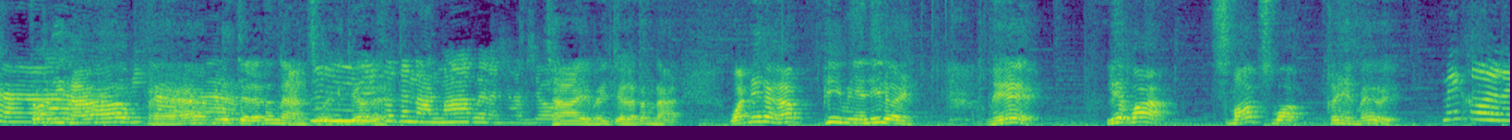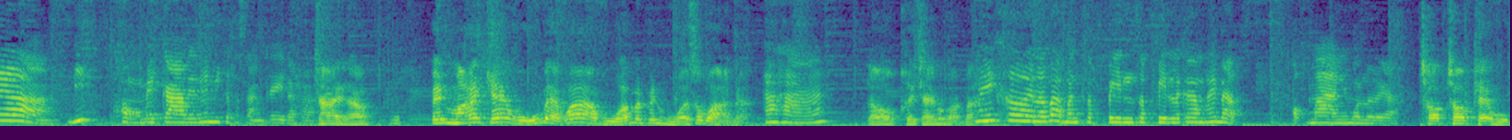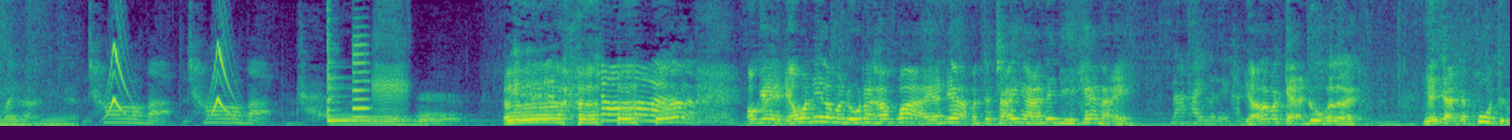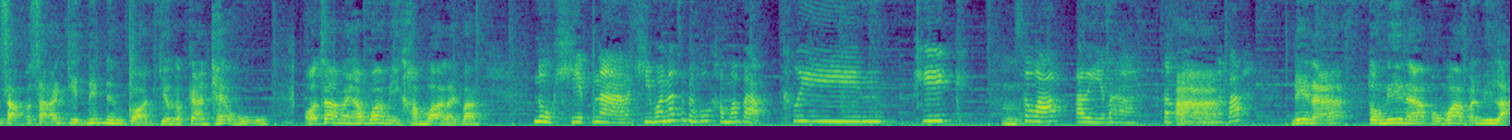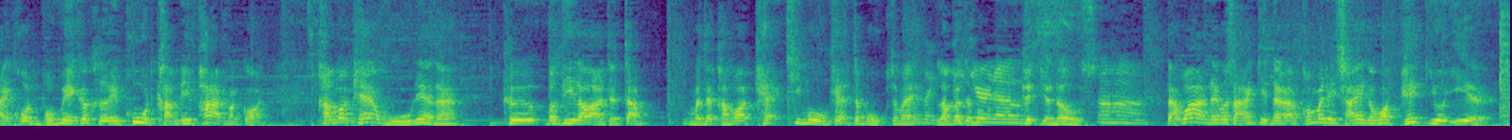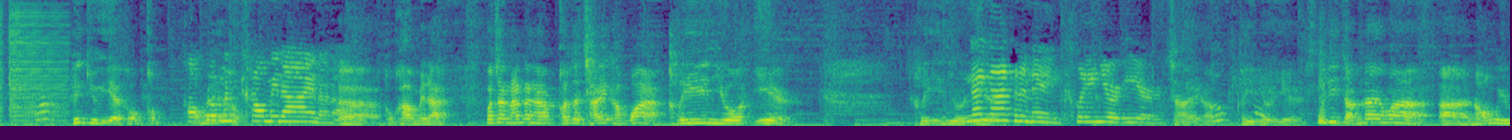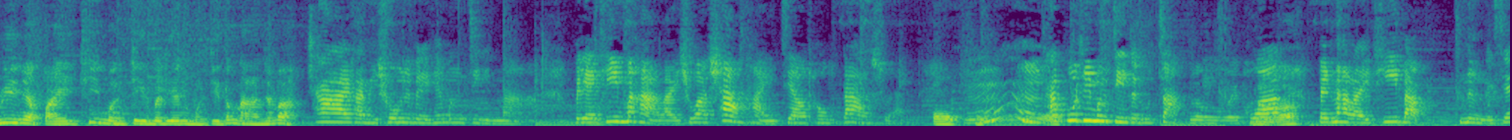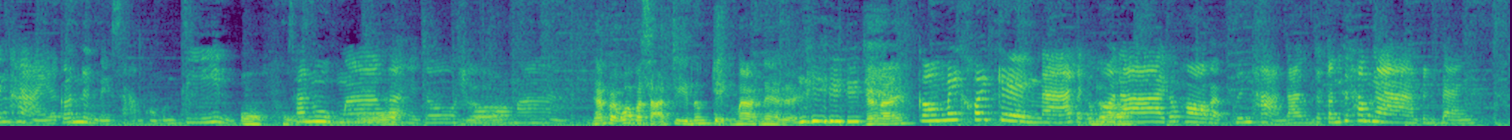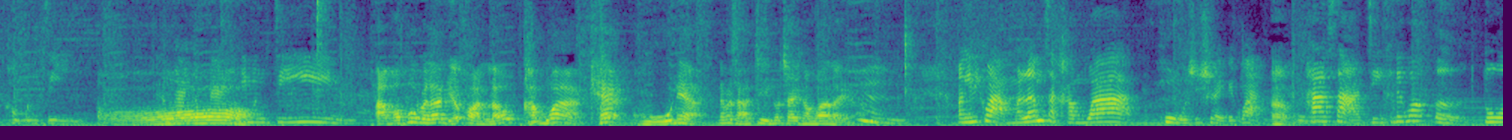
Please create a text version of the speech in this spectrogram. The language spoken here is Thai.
ค่ะสวัสดีครับสวัสดีแหมค่ะไม่ได้เจอกันตั้งนานสวยขึ้นเยอะเลยไม่ได้เจอกันนานมากเลยนะคะพี่โจใช่ไม่เจอกันตั้งนาน วันนี้นะครับ พี่มีอันนี้เลยนี่เรียกว่า smart swap เคยเห็นไหมเอ่ยไม่เคยเลยอะนี่ของอเมริกาเลยไม่มีแต่ภาษาอังกฤษอะค่ะใช่ครับ เป็นไม้แค่หูแบบว่าหัวมันเป็นหัวสว่านอะอ่าฮะเราเคยใช้มาก่อนปะไม่เคยแล้วแบบมันสปินสปินแล้วก็ทำให้แบบออกมาอย่างนี้หมดเลยอะชอบชอบแค่หูไม้สานนี่ชอบอะชอบอะ เออชอบอะแบบโอเค เดี๋ยววันนี้เรามาดูนะครับว่าไอ้อันเนี้ยมันจะใช้งานได้ดีแค่ไหน ได้เลยค่ะ เดี๋ยวเรามาแกะดูกันเลย เดี๋ยวอยากจะพูดถึงศัพท์ภาษาอังกฤษนิดนึงก่อนเกี่ยวกับการแค่หูอ๋อทราบไหมครับว่ามีคำว่าอะไรบ้าง หนูคิดนะคิดว่าน่าจะเป็นพวกคำว่าแบบ clean pick อืม swap อะไรอย่างงี้ป่ะคะสปินอ่านะปะนี่นะ ตรงนี้นะผมว่ามันมีหลายคนผมเองก็เคยพูดคำนี้พลาดมาก่อนคำว่าแค่หูเนี่ยนะ คือบางทีเราอาจจะจับ มันจะคำว่าแค่ขี้มูกแค่จมูกใช่ไหม Like เราก็จะบอก pick your nose pick your nose อ่าฮะ แต่ว่าในภาษาอังกฤษนะครับเขาไม่ได้ใช้คำว่า pick your ear pick your ear เขาเขาเขาไม่ก็ได้มันเอาเข้าไม่ได้นะเนาะเออเขาเข้าไม่ได้ เพราะฉะนั้นนะครับเขาจะใช้คำว่า clean your ear clean your ear ง่ายๆแค่นั้นเอง clean your ears ใช่ครับ โอเค clean your ears ที่จำได้ว่าอ่าน้องวีวีเนี่ยไปที่เมืองจีนไปเรียนอยู่เมืองจีนตั้งนานใช่ปะใช่ค่ะ มีช่วงหนึงไปเรียนที่เมืองจีนมา ไปเรียนที่มหาลัยชื่อว่าช่างไห่เจียวทงต้าสวน โอ้โห อืมถ้าพูดที่เมืองจีนจะรู้จักเลย เพราะว่าเหรอ เป็นมหาลัยที่แบบหนึ่งในเซี่ยงไฮ้แล้วก็หนึ่งในสามของเมืองจีน โอ้โห สนุกมากค่ะเฮยโจชเหรออบมาก งั้นแปลว่าภาษาจีนต้องเก่งมากแน่เลย ใช่ไหม ก็ไม่ค่อยเก่งนะ แต่ก็พอเหรอ ได้ก็พอแบบพื้นฐานได้ แต่ตอนนี้ก็ทำงานเป็นแบงค์ของเมืองจีนอ๋อทำงานกับแบงค์ที่เมืองจีนอะพอพูดไปแล้วเดี๋ยวก่อนแล้วคำว่าแค่หูเนี่ยในภาษาจีนเขาใช้คำว่าอะไรอะอืมเอางี้ดีกว่ามาเริ่มจากคำว่า หูเฉยๆดีกว่า อะหูภาษาจีนเขาเรียกว่า เออตัว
